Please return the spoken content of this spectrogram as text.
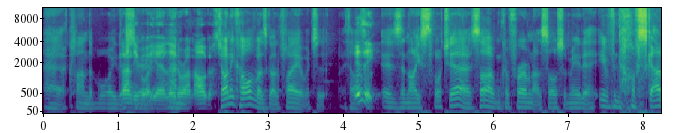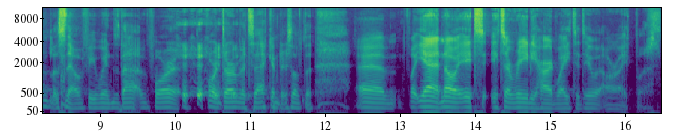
uh, Clandeboye this Glandy year. boy, yeah, later and on August. Johnny Colva's got to play it, which is, I thought Is he? is a nice touch. Yeah, I saw him confirming on social media. Even though it's scandalous now if he wins that and for for Dermot second or something. Um, but yeah, no, it's it's a really hard way to do it. All right, but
